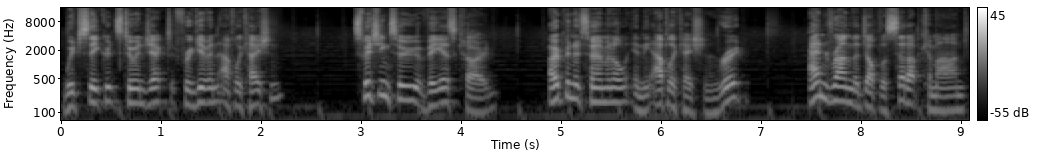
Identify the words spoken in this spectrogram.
which secrets to inject for a given application? Switching to VS Code, open a terminal in the application root and run the Doppler setup command,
